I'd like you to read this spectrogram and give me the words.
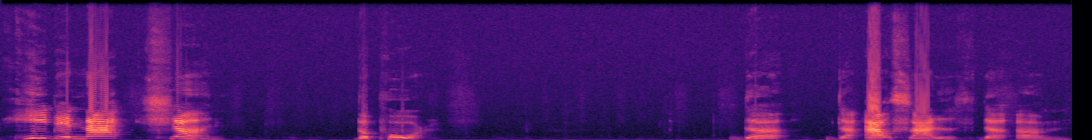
he did not shun the poor, the the outsiders, the um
